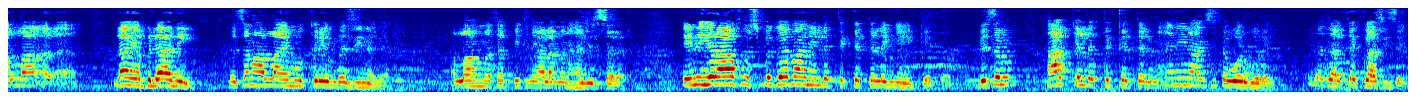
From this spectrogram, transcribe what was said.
አላህ ላ የብላኒ ነው አላህ አይሞክሬም በዚህ ነገር አላሁመ ተቢትኒ አላ መንሃጅ ሰለፍ እንሂራፍ ውስጥ ብገባ እኔን ልትከተለኝ አይገባም ግጽም ሀቅን ልትከተል እኔን አንስተ ወርውረኝ ለዛ ጥጋ ሲዘኝ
